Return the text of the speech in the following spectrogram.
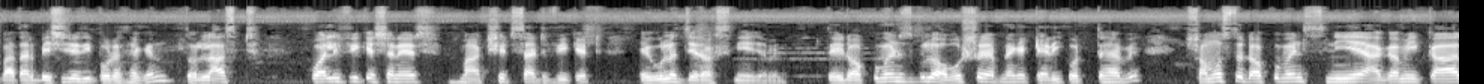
বা তার বেশি যদি পড়ে থাকেন, তো লাস্ট কোয়ালিফিকেশানের মার্কশিট সার্টিফিকেট এগুলোর জেরক্স নিয়ে যাবেন। তো এই ডকুমেন্টসগুলো অবশ্যই আপনাকে ক্যারি করতে হবে। সমস্ত ডকুমেন্টস নিয়ে আগামীকাল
